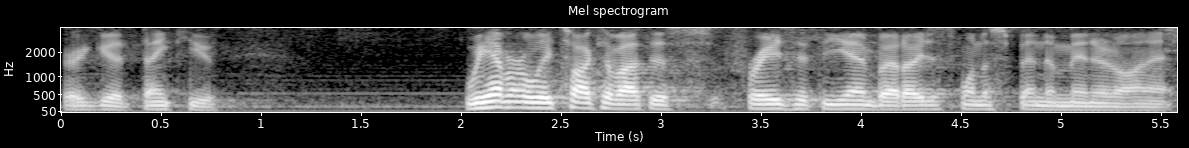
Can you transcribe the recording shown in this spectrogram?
Very good. Thank you. We haven't really talked about this phrase at the end, but I just want to spend a minute on it.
